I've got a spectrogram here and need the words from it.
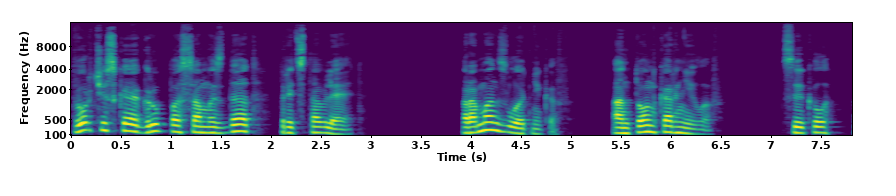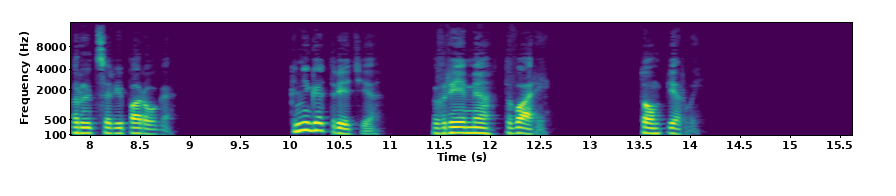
Творческая группа «Сам издат» представляет. Роман Злотников Антон Корнилов. Цикл «Рыцари порога» Книга третья. Время твари Том первый.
